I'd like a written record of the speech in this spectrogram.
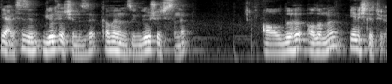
Yani sizin görüş açınızı, kameranızın görüş açısını aldığı alanı genişletiyor.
